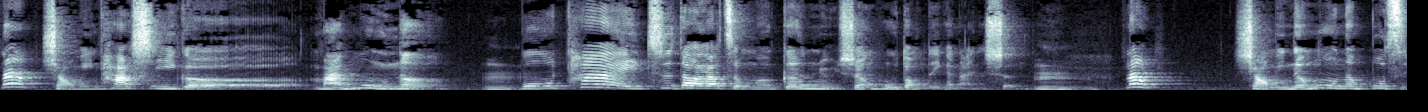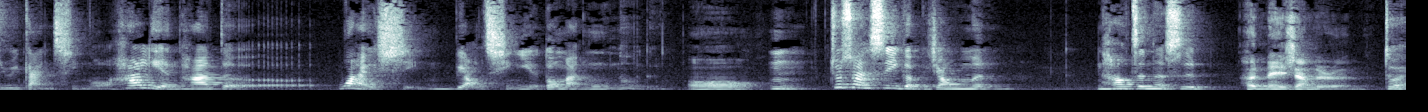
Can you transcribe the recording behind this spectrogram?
那小明他是一个蛮木讷，嗯，不太知道要怎么跟女生互动的一个男生，嗯，那小明的木讷不止于感情哦，他连他的外形、表情也都蛮木讷的。哦，嗯，就算是一个比较闷，然后真的是很内向的人，对，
